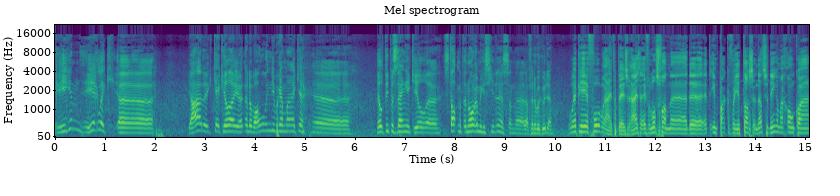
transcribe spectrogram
regen, heerlijk. ja, ik kijk heel erg uit naar de wandeling die we gaan maken. heel typisch denk ik. Heel stad met enorme geschiedenis. En dat vinden we goed. Hè. Hoe heb je je voorbereid op deze reis? Even los van de, het inpakken van je tas en dat soort dingen. Maar gewoon qua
